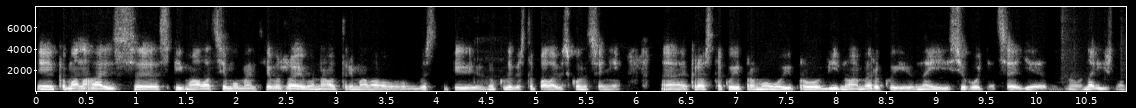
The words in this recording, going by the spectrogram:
Е, Камала Гарріс е, спіймала цей момент, я вважаю. Вона отримала виступі, ну коли виступала в Вісконсині, е, якраз такою промовою про вільну Америку, і в неї сьогодні це є ну наріжним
